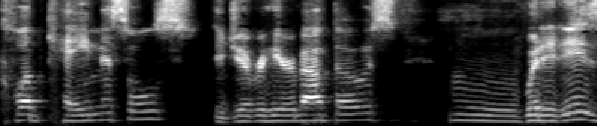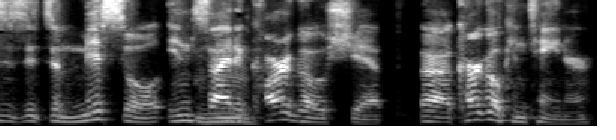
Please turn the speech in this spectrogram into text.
Club K missiles. Did you ever hear about those? Hmm. What it is is it's a missile inside a cargo ship, uh, cargo container.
